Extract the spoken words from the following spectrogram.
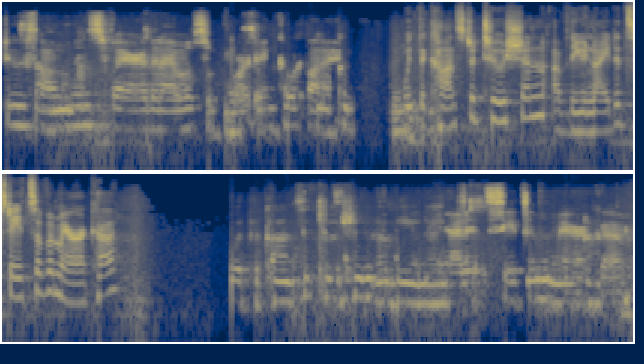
do solemnly swear that I will support and comply With the Constitution of the United States of America, with the Constitution of the United United States of America,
